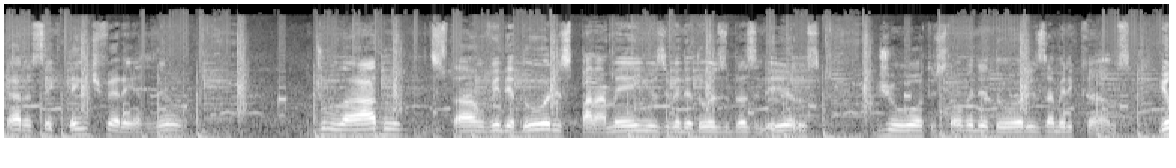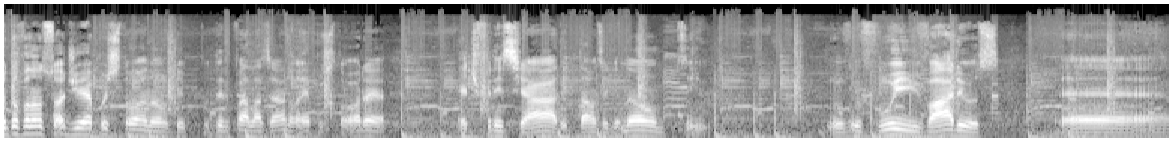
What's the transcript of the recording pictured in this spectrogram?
Cara, eu sei que tem diferenças. Eu, de um lado estão vendedores panamenhos e vendedores brasileiros, de outro estão vendedores americanos. E eu não estou falando só de Apple Store, não, porque poderia falar assim, ah, não, Apple Store é, é diferenciado e tal, não sei o que. Não. Eu, eu fui em vários é,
